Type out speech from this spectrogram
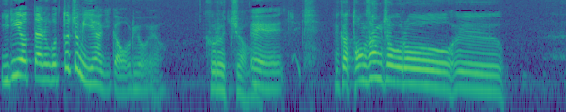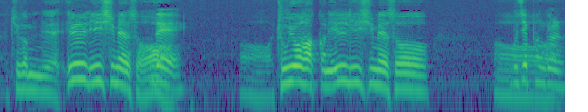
일이었다는 것도 좀 이해하기가 어려워요. 그렇죠. 예. 그러니까 통상적으로 이, 지금 이제 1, 2심에서 네. 어, 주요 사건 1, 2심에서 어, 무죄 판결.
